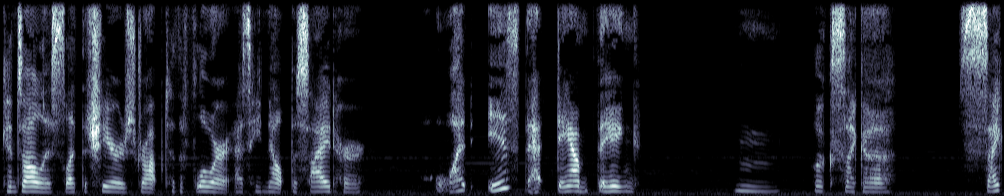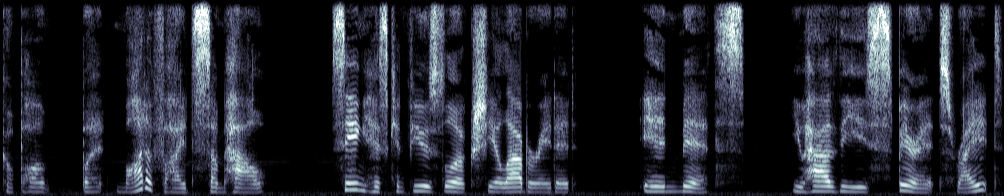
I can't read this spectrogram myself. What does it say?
Gonzalez let the shears drop to the floor as he knelt beside her. What is that damn thing? Hmm, looks like a psychopomp, but modified somehow. Seeing his confused look, she elaborated. In myths, you have these spirits, right?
